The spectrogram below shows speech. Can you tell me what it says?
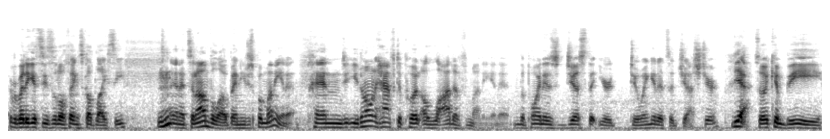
everybody gets these little things called lai see, Mhm. and it's an envelope, and you just put money in it, and you don't have to put a lot of money in it. The point is just that you're doing it; it's a gesture. yeah, So it can be,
